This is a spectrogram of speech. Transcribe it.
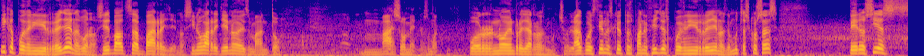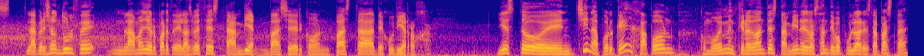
y que pueden ir rellenos. Bueno, si es bautza va relleno, si no va relleno es manto. Más o menos, bueno, por no enrollarnos mucho. La cuestión es que estos panecillos pueden ir rellenos de muchas cosas, pero si es la versión dulce, la mayor parte de las veces también va a ser con pasta de judía roja. Y esto en China, porque en Japón, como he mencionado antes, también es bastante popular esta pasta.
